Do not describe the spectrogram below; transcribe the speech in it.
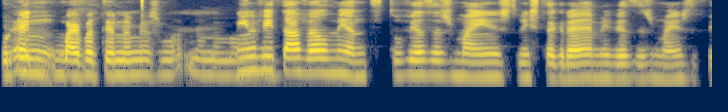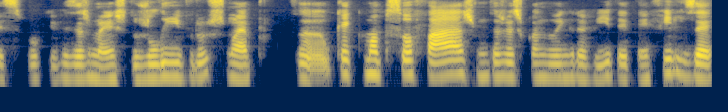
Porque é, vai bater na mesma, na mesma. Inevitavelmente, tu vês as mães do Instagram e vês as mães do Facebook e vês as mães dos livros, não é? Porque o que é que uma pessoa faz, muitas vezes quando engravida e tem filhos, é,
